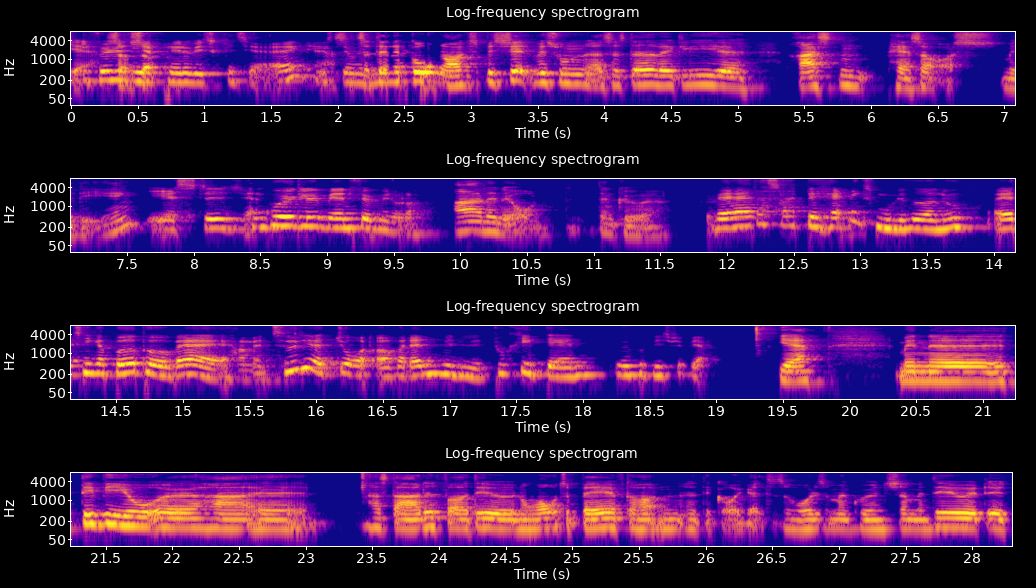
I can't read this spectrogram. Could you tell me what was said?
Ja, Ifølge så, de her Petovic kriterier, ikke? ja, så, så den er god nok, specielt hvis hun altså stadigvæk lige øh, resten passer os med det, ikke? Yes, det, hun kunne ikke løbe mere end 5 minutter. Ej, den er i orden. Den køber jeg. Hvad er der så af behandlingsmuligheder nu? Og jeg tænker både på, hvad har man tidligere gjort, og hvordan ville du gribe det an ude på Bispebjerg? Ja, men øh, det vi jo øh, har, øh, har startet for, det er jo nogle år tilbage efterhånden, øh, det går ikke altid så hurtigt, som man kunne ønske sig, men det er jo et, et,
